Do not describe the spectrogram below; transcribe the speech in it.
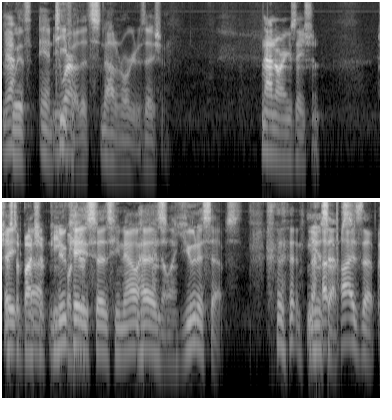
Yeah. with Antifa. That's not an organization. Not an organization. Just Hey, a bunch uh, of people. New Case says he now has uniceps. Uniceps. Bicep.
